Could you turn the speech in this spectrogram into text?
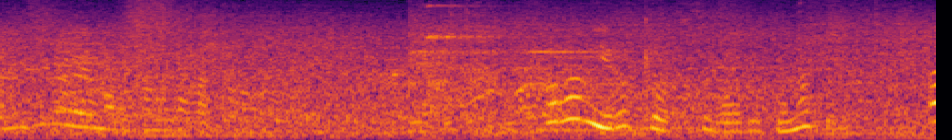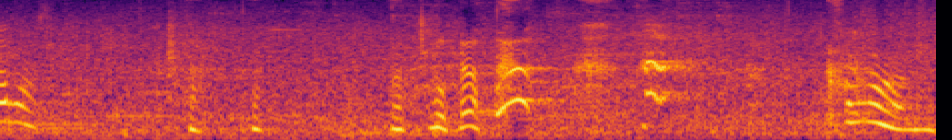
엔진오일만 간것 같아 사람이 이렇게 없어 말이 되나? 따라오세요 뭐야? 컴온.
